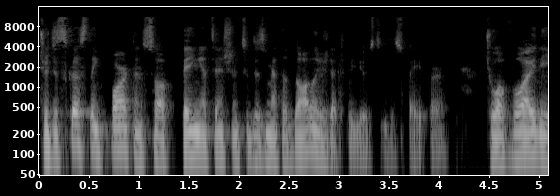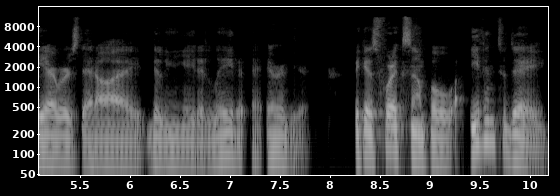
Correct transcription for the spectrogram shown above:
to discuss the importance of paying attention to this methodology that we used in this paper to avoid the errors that I delineated later earlier. Because, for example, even today,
